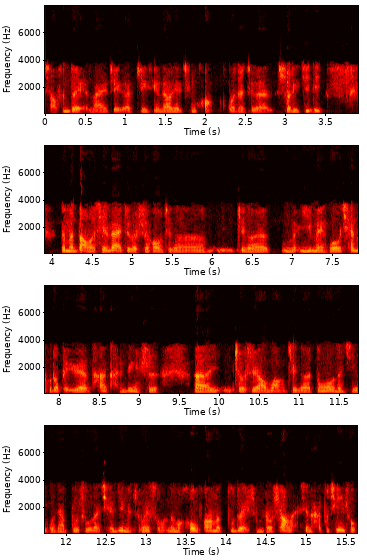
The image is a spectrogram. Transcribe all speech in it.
小分队来这个进行了解情况或者这个设立基地。那么到了现在这个时候，这个这个以美国牵头的北约，它肯定是呃就是要往这个东欧的几个国家部署了前进的指挥所。那么后方的部队什么时候上来，现在还不清楚。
